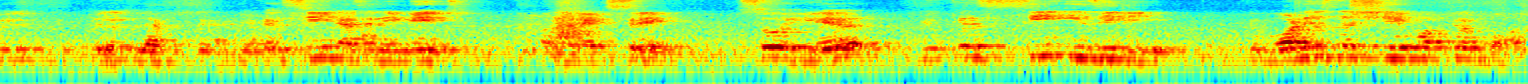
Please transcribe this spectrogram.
will, will. You can see as an image of the X-ray. So here you can see easily what is the shape of your ball,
